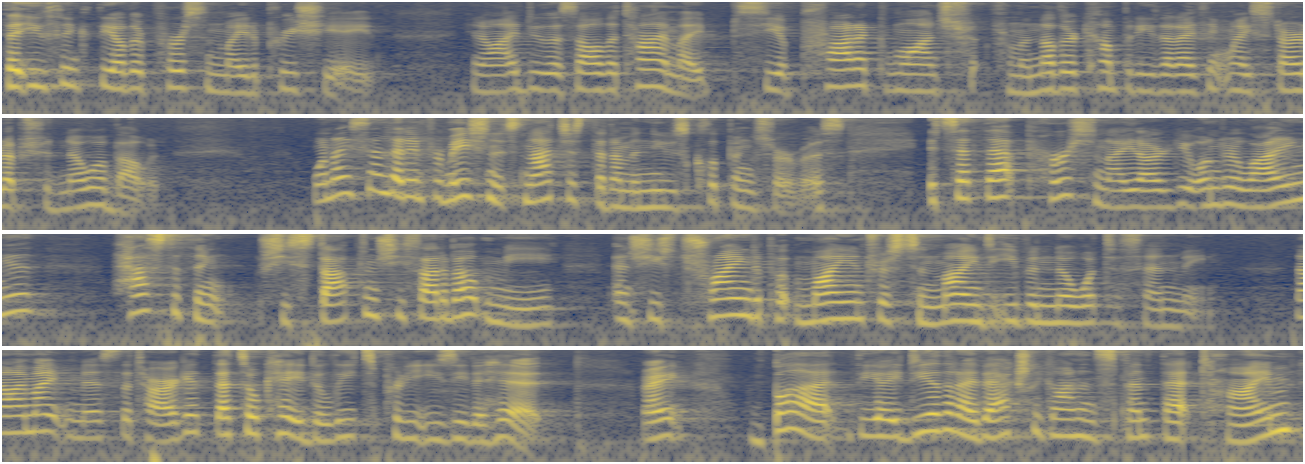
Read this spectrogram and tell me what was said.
that you think the other person might appreciate. You know, I do this all the time. I see a product launch from another company that I think my startup should know about. When I send that information, it's not just that I'm a news clipping service. It's that that person, I'd argue, underlying it, has to think she stopped and she thought about me, and she's trying to put my interests in mind to even know what to send me. Now, I might miss the target. That's okay. Delete's pretty easy to hit, right? But the idea that I've actually gone and spent that time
